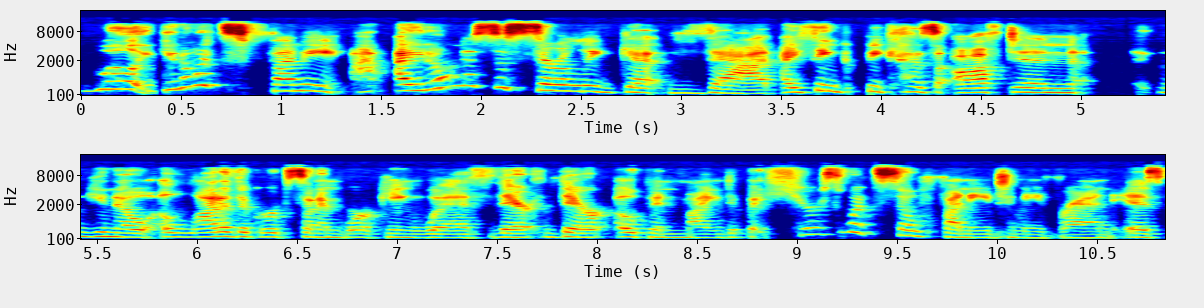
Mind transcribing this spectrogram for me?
Well, you know, it's funny. I don't necessarily get that. I think because often you know a lot of the groups that i'm working with they're they're open minded but here's what's so funny to me Fran is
